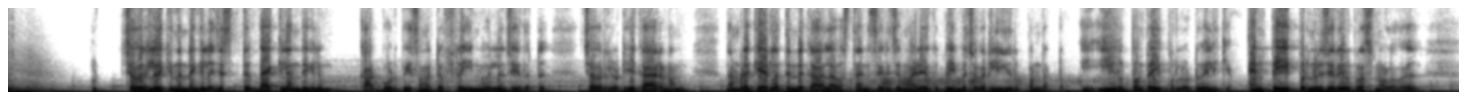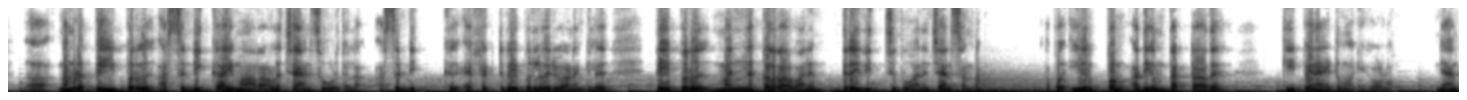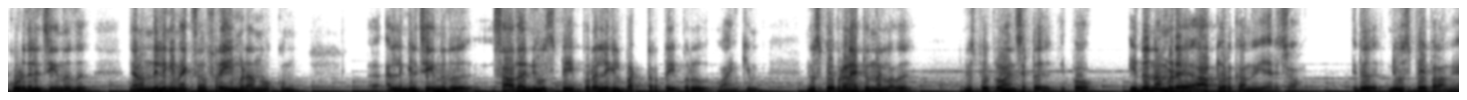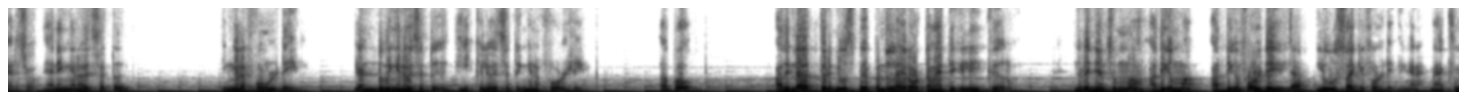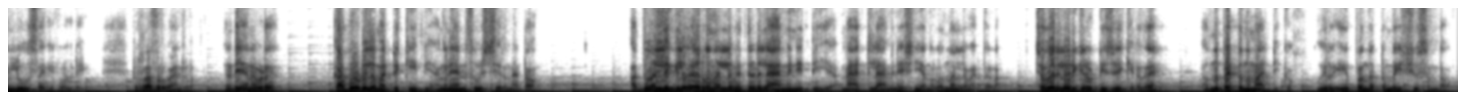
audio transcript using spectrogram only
ചുവരിൽ വെക്കുന്നുണ്ടെങ്കിൽ ജസ്റ്റ് ബാക്കിൽ എന്തെങ്കിലും കാർഡ്ബോർഡ് പീസോ മറ്റോ ഫ്രെയിം വല്ലതും ചെയ്തിട്ട് ചുവരിൽ ഒട്ടിക്കുക കാരണം നമ്മുടെ കേരളത്തിന്റെ കാലാവസ്ഥ അനുസരിച്ച് മഴയൊക്കെ പെയ്യുമ്പോൾ ചുവരിൽ ഈർപ്പം തട്ടും. ഈ ഈർപ്പം പേപ്പറിലോട്ട് വലിക്കും. ആൻഡ് പേപ്പറിന് ഒരു ചെറിയൊരു പ്രശ്നമുള്ളത് നമ്മുടെ പേപ്പർ അസിഡിക് ആയി മാറാനുള്ള ചാൻസ് കൂടുതല. അസിഡിക് എഫക്റ്റ് പേപ്പറിൽ വരുവാണെങ്കിൽ പേപ്പർ മഞ്ഞ കളർ ആവാനും ദ്രവിച്ചു പോകാനും ചാൻസ് ഉണ്ട്. അപ്പോൾ ഈർപ്പം അധികം തട്ടാതെ കീപ്പ് ചെയ്യാനായിട്ട് നോക്കിക്കോളൂ. ഞാൻ കൂടുതലും ചെയ്യുന്നത് ഞാൻ ഒന്നില്ലെങ്കിൽ മാക്സിമം ഫ്രെയിം ഇടാൻ നോക്കും. അല്ലെങ്കിൽ ചെയ്യുന്നത് സാധാ ന്യൂസ് പേപ്പർ അല്ലെങ്കിൽ ബട്ടർ പേപ്പർ വാങ്ങിക്കും. ന്യൂസ് പേപ്പറാണ് ഏറ്റവും നല്ലത്. ന്യൂസ് പേപ്പർ വാങ്ങിച്ചിട്ട് ഇപ്പോൾ ഇത് നമ്മുടെ ആർട്ട് വർക്കാന്ന് വിചാരിച്ചോ. ഇത് ന്യൂസ് പേപ്പറാന്ന് വിചാരിച്ചോ. ഞാൻ ഇങ്ങനെ വെച്ചിട്ട് ഇങ്ങനെ ഫോൾഡ് ചെയ്യും. രണ്ടും ഇങ്ങനെ വെച്ചിട്ട് ഈക്വലി വെച്ചിട്ട് ഇങ്ങനെ ഫോൾഡ് ചെയ്യും. അപ്പോൾ അതിന്റെ അകത്തൊരു ന്യൂസ് പേപ്പറിന്റെ ലെയർ ഓട്ടോമാറ്റിക്കലി കയറും. എന്നിട്ട് ഞാൻ ചുമ്മാ അധികം അധികം ഫോൾഡ് ചെയ്യില്ല. ലൂസാക്കി ഫോൾഡ് ചെയ്യും. ഇങ്ങനെ. മാക്സിമം ലൂസാക്കി ഫോൾഡ് ചെയ്യും. ഒരു റബ്ബർ ബാൻഡ് ഇടും. എന്നിട്ട് ഞാൻ ഇവിടെ കബോർഡിൽ മറ്റേ കീപ്പ് ചെയ്യും. അങ്ങനെ ഞാൻ സൂക്ഷിച്ചിരുന്നു കേട്ടോ അതും അല്ലെങ്കിൽ വേറൊരു നല്ല മെത്തേഡ് ലാമിനേറ്റ് ചെയ്യുക. മാറ്റ് ലാമിനേഷൻ ചെയ്യാന്നുള്ളത് നല്ല മെത്തേഡാണ് ചുവരിൽ ഒരിക്കലും ഒട്ടിച്ച് വെക്കരുതേ. അതൊന്ന് പെട്ടെന്ന് മാറ്റിക്കോ. ഈർപ്പം തട്ടുമ്പോൾ ഇഷ്യൂസ് ഉണ്ടാവും.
